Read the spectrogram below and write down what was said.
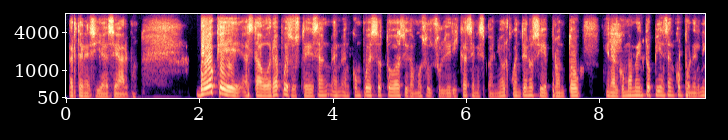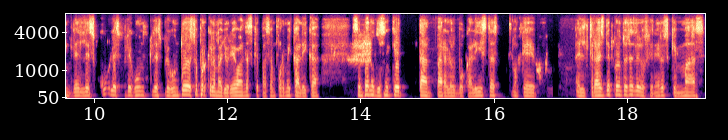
pertenecía a ese álbum. Veo que hasta ahora, pues ustedes han, compuesto todas, digamos, sus, líricas en español. Cuéntenos si de pronto en algún momento piensan componer en inglés. Les, les, pregunto, esto porque la mayoría de bandas que pasan por Mecálica siempre nos dicen que para los vocalistas, aunque el thrash de pronto es el de los géneros que más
